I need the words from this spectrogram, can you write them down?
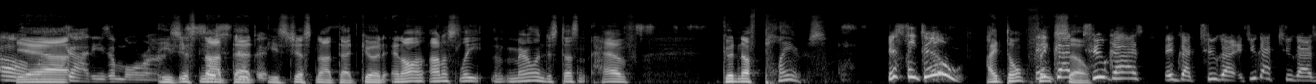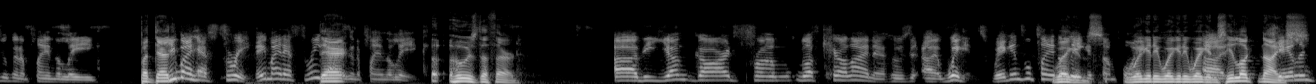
oh Yeah. my god he's a moron He's just so not that. He's just not that good. And hon- honestly, Maryland just doesn't have good enough players. yes they do I don't think they've got so. two guys they've got two guys if you got two guys who are going to play in the league but they're you might have three they might have 3 They're- guys going to play in the league who's the third? uh, the young guard from North Carolina, who's uh, Wiggins. Wiggins will play in the league at some point. Wiggity wiggity Wiggins. Uh, he looked nice. Jalen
